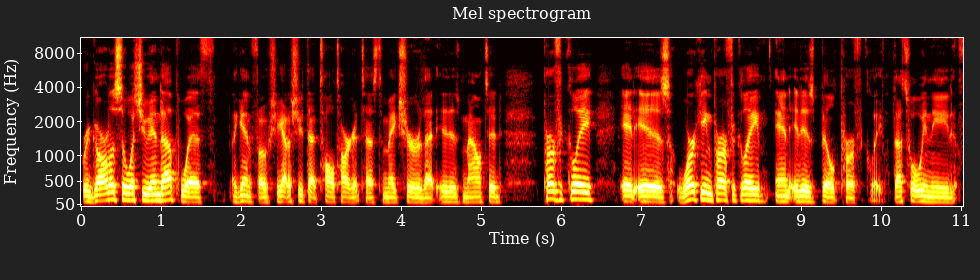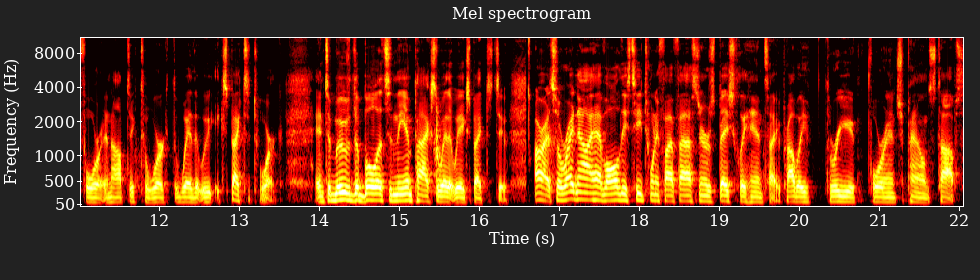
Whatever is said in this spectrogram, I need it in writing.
regardless of what you end up with. Again, folks, you got to shoot that tall target test to make sure that it is mounted perfectly, it is working perfectly, and it is built perfectly. That's what we need for an optic to work the way that we expect it to work and to move the bullets and the impacts the way that we expect it to. All right, so right now I have all these T25 fasteners basically hand tight, probably three, four inch pounds tops.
